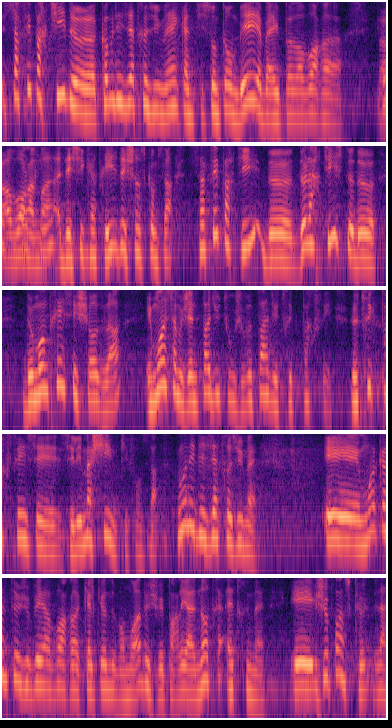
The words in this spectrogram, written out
ça fait partie de, comme les êtres humains, quand ils sont tombés, eh ben, ils peuvent avoir, euh, des, avoir cicatrices. des, cicatrices. des choses comme ça. Ça fait partie de, de l'artiste de, de montrer ces choses-là. Et moi, ça me gêne pas du tout. Je veux pas du truc parfait. Le truc parfait, c'est les machines qui font ça. Nous, on est des êtres humains. Et moi, quand je vais avoir quelqu'un devant moi, ben, je vais parler à un autre être humain. Et je pense que la,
